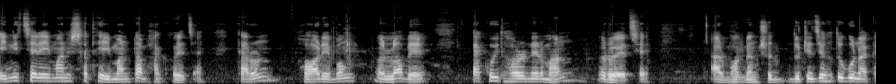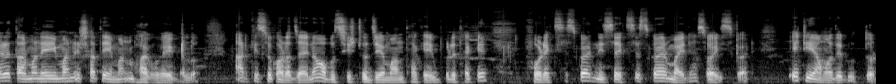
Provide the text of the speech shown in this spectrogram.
এই নিচের এই মানের সাথে এই মানটা ভাগ হয়ে যায়। কারণ হর এবং লবে একই ধরনের মান রয়েছে। আর ভগ্নাংশ দুটি যেহেতু গুণ আকারে, তার মানে এই মানের সাথে এই মান ভাগ হয়ে গেল। আর কিছু করা যায় না, অবশিষ্ট যে মান থাকে, উপরে থাকে ফোর এক্স স্কোয়ার নিচে x square minus y square এটি আমাদের উত্তর।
